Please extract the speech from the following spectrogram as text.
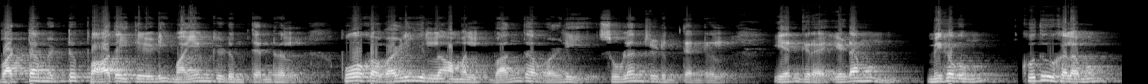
வட்டமிட்டு பாதை தேடி மயங்கிடும் தென்றல் போக வழி இல்லாமல் வந்த வழி சுழன்றிடும் தென்றல் என்கிற இடமும் மிகவும் குதூகலமும்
